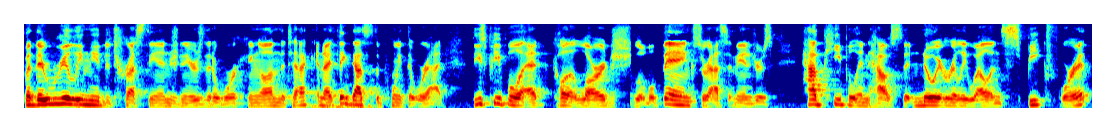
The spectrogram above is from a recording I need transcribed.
but they really need to trust the engineers that are working on the tech. And I think that's the point that we're at. These people at call it large global banks or asset managers have people in house that know it really well and speak for it.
